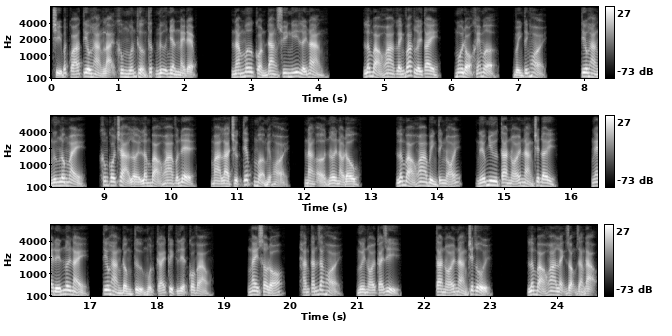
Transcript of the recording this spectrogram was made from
chỉ bất quá tiêu hàng lại không muốn thưởng thức nữ nhân này đẹp. Nam mơ còn đang suy nghĩ lấy nàng. Lâm bảo hoa gánh vác lấy tay, môi đỏ khẽ mở, bình tĩnh hỏi. Tiêu hàng ngưng lông mày, không có trả lời lâm bảo hoa vấn đề, mà là trực tiếp mở miệng hỏi, nàng ở nơi nào đâu? Lâm bảo hoa bình tĩnh nói, nếu như ta nói nàng chết đây. Nghe đến nơi này, tiêu hàng đồng tử một cái kịch liệt co vào. Ngay sau đó hắn cắn răng hỏi, ngươi nói cái gì? Ta nói nàng chết rồi. Lâm bảo hoa lạnh giọng giảng đạo,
